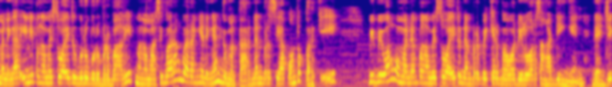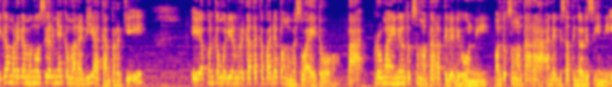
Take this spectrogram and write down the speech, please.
Mendengar ini pengemis tua itu buru-buru berbalik, mengemasi barang-barangnya dengan gemetar dan bersiap untuk pergi. Bibi Wang memandang pengemis tua itu dan berpikir bahwa di luar sangat dingin, dan jika mereka mengusirnya ke mana dia akan pergi. Ia pun kemudian berkata kepada pengemis tua itu, Pak, rumah ini untuk sementara tidak dihuni. Untuk sementara Anda bisa tinggal di sini.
